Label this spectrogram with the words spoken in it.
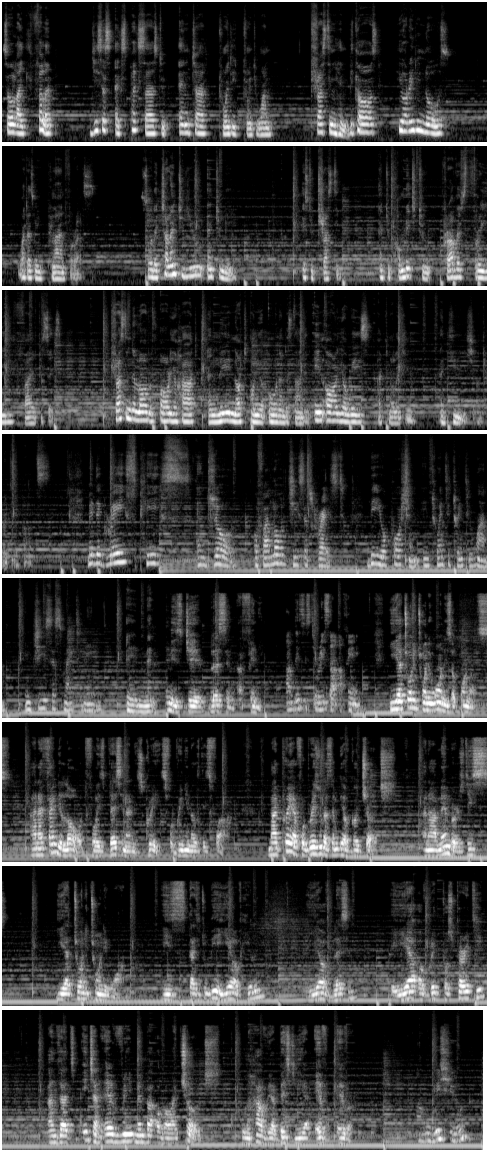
So, like Philip, Jesus expects us to enter 2021 trusting him because he already knows what has been planned for us. So, the challenge to you and to me is to trust him and to commit to Proverbs 3 5 to 6. Trust in the Lord with all your heart and lean not on your own understanding. In all your ways, acknowledge Him, and He shall direct your paths. May the grace, peace, and joy of our Lord Jesus Christ be your portion in 2021. In Jesus' mighty name. Amen. My name is Jay Blessing Afeni. And this is Teresa Afeni. Year 2021 is upon us, and I thank the Lord for His blessing and His grace for bringing us this far. My prayer for Braeswood Assembly of God Church and our members this year 2021 is that it will be a year of healing, a year of blessing, a year of great prosperity, and that each and every member of our church will have their best year ever, ever. And we wish you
